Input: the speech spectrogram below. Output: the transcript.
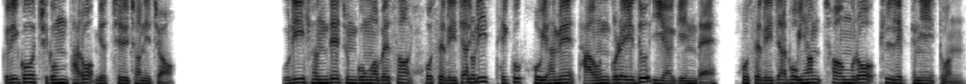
그리고 지금 바로 며칠 전이죠. 우리 현대중공업에서 호세리자 요리 태국 호위함의 다운그레이드 이야기인데 호세리자 호위함 처음으로 필리핀이 돈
